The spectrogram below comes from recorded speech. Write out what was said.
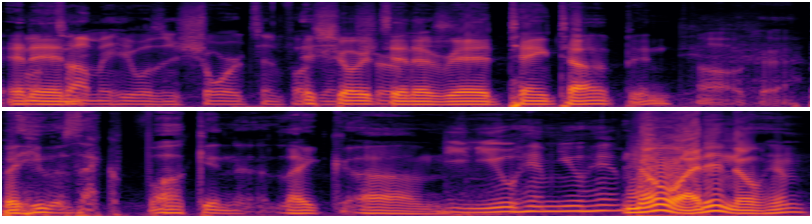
And Don't then tell me he was in shorts and fucking shorts and a red tank top, and Oh, okay. but he was like fucking like um. You knew him? Knew him? No, I didn't know him.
